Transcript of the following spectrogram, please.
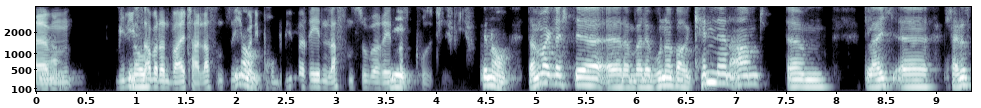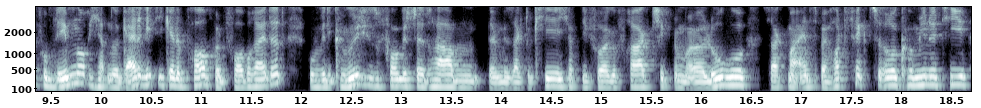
Ja. Ähm, wie lief es Genau. aber dann weiter? Lass uns nicht über die Genau. Probleme reden, lass uns darüber reden, was Nee. positiv lief. Genau, dann war gleich der, äh, dann war der wunderbare Kennenlernabend. Ähm, gleich äh, kleines Problem noch. Ich habe eine geile, richtig geile PowerPoint vorbereitet, wo wir die Community so vorgestellt haben. Wir haben gesagt, okay, ich habe die vorher gefragt, schickt mir mal euer Logo, sagt mal ein, zwei Hot Facts zu eurer Community,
